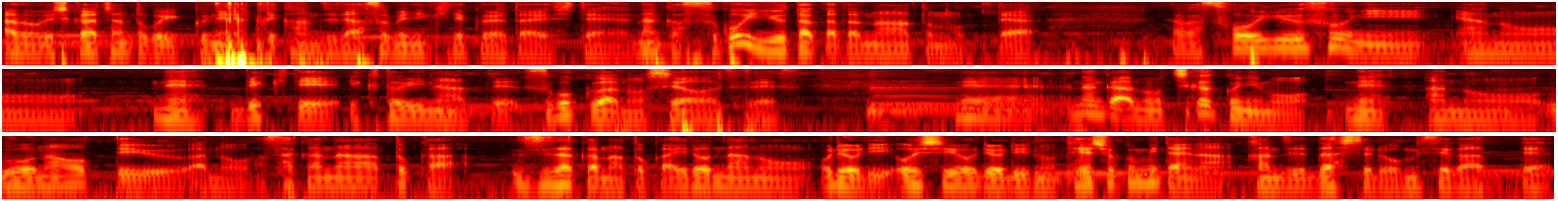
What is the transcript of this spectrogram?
あの石川ちゃんのとこ行くねって感じで遊びに来てくれたりしてなんかすごい豊かだなと思ってだからそういう風にあのー、ねできていくといいなってすごくあの幸せです。ねなんかあの近くにもねあの魚直っていうあの魚とか地魚とかいろんなあのお料理美味しいお料理の定食みたいな感じで出してるお店があって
